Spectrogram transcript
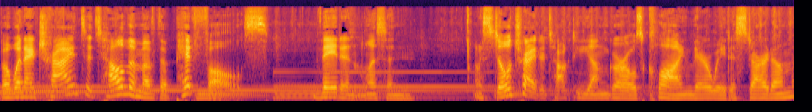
but when I tried to tell them of the pitfalls, they didn't listen. I still try to talk to young girls clawing their way to stardom,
